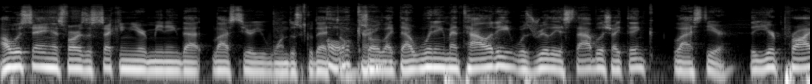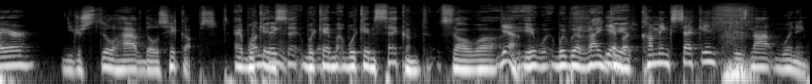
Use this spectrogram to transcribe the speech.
I was saying as far as the second year, meaning that last year you won the Scudetto. Oh, okay. So like that winning mentality was really established, I think, last year. The year prior, you still have those hiccups. And we One came, thing- se- we came, we came second. So uh, Yeah. it- we were right there. Yeah, there. but coming second is not winning,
